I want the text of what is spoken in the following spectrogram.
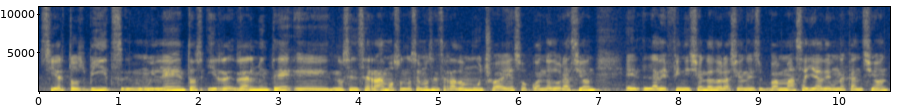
ciertos beats muy lentos y re realmente eh, nos encerramos o nos hemos encerrado mucho a eso. Cuando adoración, eh, la definición de adoración es, va más allá de una canción,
